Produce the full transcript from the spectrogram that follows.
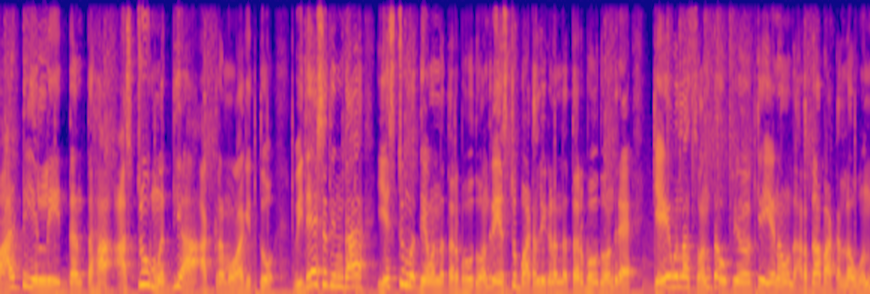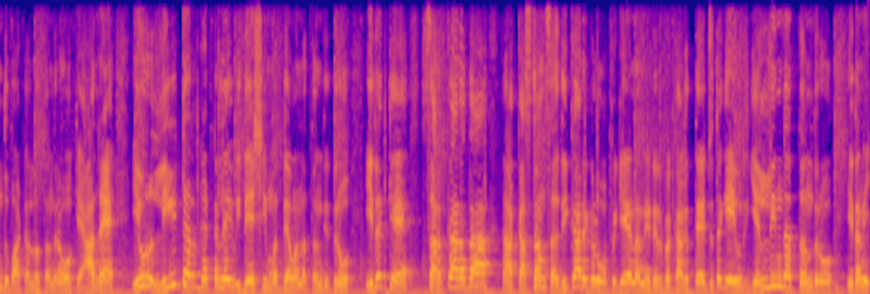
ಪಾರ್ಟಿಯಲ್ಲಿ ಇದ್ದಂತಹ ಅಷ್ಟು ಮದ್ಯ ಅಕ್ರಮವಾಗಿತ್ತು. ವಿದೇಶದಿಂದ ಎಷ್ಟು ಮದ್ಯವನ್ನು ತರಬಹುದು, ಅಂದ್ರೆ ಎಷ್ಟು ಬಾಟಲಿಗಳನ್ನು ತರಬಹುದು, ಅಂದ್ರೆ ಕೇವಲ ಸ್ವಂತ ಉಪಯೋಗಕ್ಕೆ ಏನೋ ಒಂದು ಅರ್ಧ ಬಾಟಲ್ಲೋ ಒಂದು ಬಾಟಲ್ಲೋ ತಂದರೆ ಓಕೆ. ಆದರೆ ಇವರು ಲೀಟರ್ ಗಟ್ಟಲೆ ವಿದೇಶಿ ಮದ್ಯವನ್ನು ತಂದಿದ್ರು. ಇದಕ್ಕೆ ಸರ್ಕಾರದ ಕಸ್ಟಮ್ಸ್ ಅಧಿಕಾರಿಗಳು ಒಪ್ಪಿಗೆಯನ್ನು ನೀಡಿರಬೇಕಾಗುತ್ತೆ. ಜೊತೆಗೆ ಇವ್ರು ಎಲ್ಲಿಂದ ತಂದರು, ಇದನ್ನು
